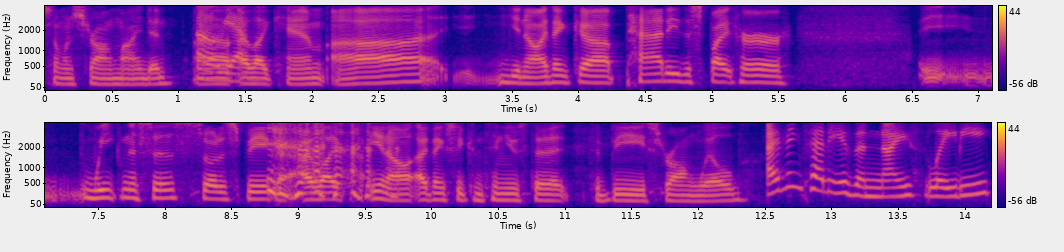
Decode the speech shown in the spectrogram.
someone strong-minded. Oh, uh, yeah. I like him. Uh, you know, I think uh, Patty, despite her weaknesses, so to speak, I, I like. You know, I think she continues to to be strong-willed. I think Patty is a nice lady.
